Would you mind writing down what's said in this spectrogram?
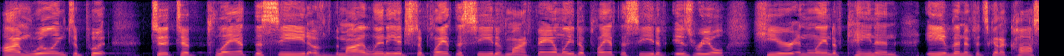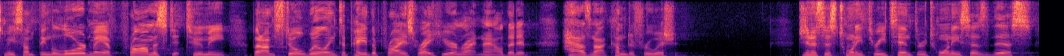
I'm willing to put to, to plant the seed of my lineage, to plant the seed of my family, to plant the seed of Israel here in the land of Canaan, even if it's going to cost me something. The Lord may have promised it to me, but I'm still willing to pay the price right here and right now that it has not come to fruition. Genesis 23 10 through 20 says this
